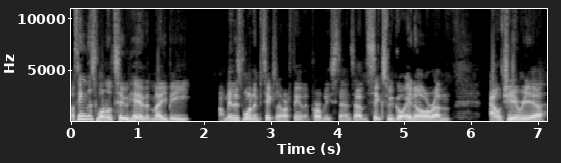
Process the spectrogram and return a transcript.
I think there's one or two here that maybe. I mean, there's one in particular. I think that probably stands out. The six we've got in our um, Algeria,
